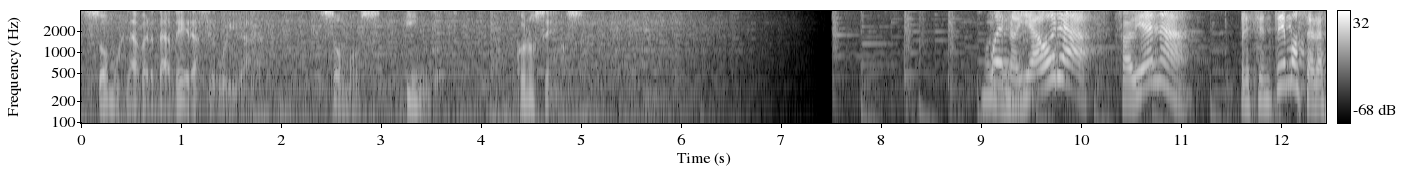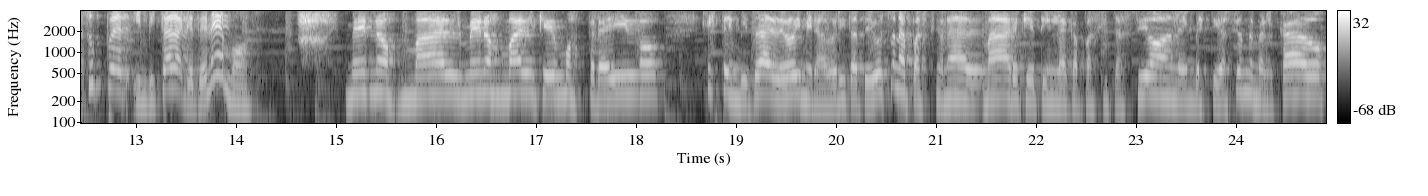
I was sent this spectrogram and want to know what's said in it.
Somos la verdadera seguridad. Somos Ingot. Conocemos. bueno, y ahora, Fabiana, presentemos a la super invitada que tenemos. Menos mal, menos mal que hemos traído esta invitada de hoy. Mira, Dorita, te digo, es una apasionada de marketing, la capacitación, la investigación de mercado,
